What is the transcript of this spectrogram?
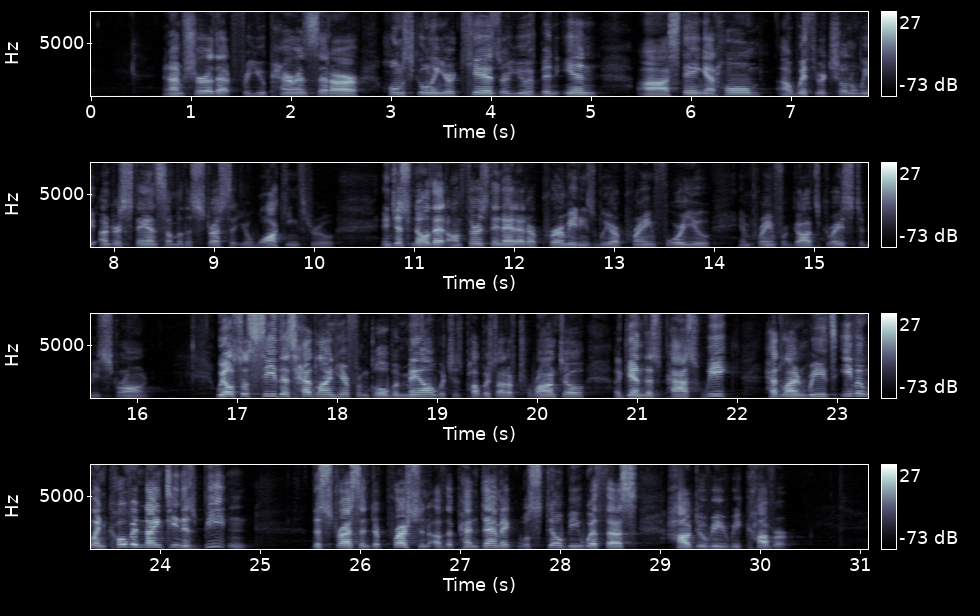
And I'm sure that for you parents that are homeschooling your kids or you have been in uh, staying at home uh, with your children, we understand some of the stress that you're walking through. And just know that on Thursday night at our prayer meetings, we are praying for you and praying for God's grace to be strong. We also see this headline here from Globe and Mail, which is published out of Toronto. Again, this past week, headline reads Even when COVID 19 is beaten, the stress and depression of the pandemic will still be with us. How do we recover?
